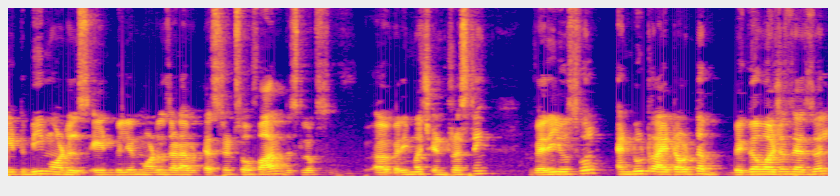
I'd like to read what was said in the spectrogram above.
8b models 8 billion models that i've tested so far this looks uh, very much interesting very useful. And do try it out the bigger versions as well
